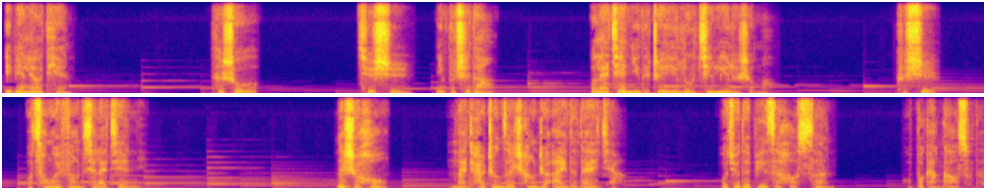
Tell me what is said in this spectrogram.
一边聊天。他说：“其实你不知道，我来见你的这一路经历了什么。可是，我从未放弃来见你。那时候，奶茶正在唱着《爱的代价》，我觉得鼻子好酸，我不敢告诉他。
